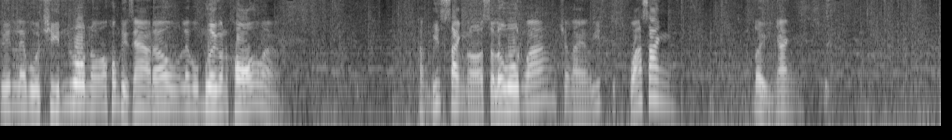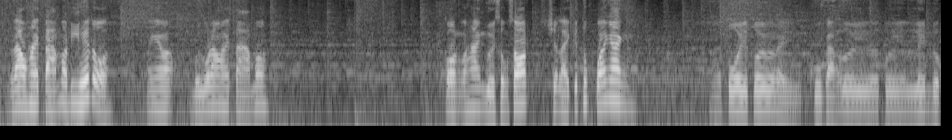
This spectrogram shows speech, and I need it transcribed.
Lên level 9 roll nó không thể ra ở đâu, level 10 còn khó cơ mà. Thằng bit xanh nó slow roll quá, trận này bit quá xanh. Đẩy nhanh. Round 28 là đi hết rồi Anh em ạ Mới có round 28 thôi Còn có hai người sống sót Chuyện này kết thúc quá nhanh Đấy, Tôi tôi phải cố gắng tôi tôi lên được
